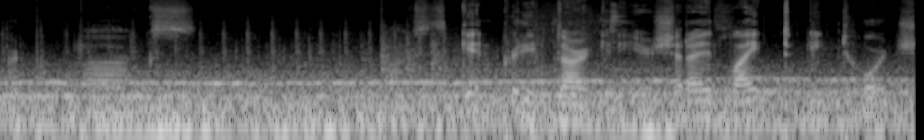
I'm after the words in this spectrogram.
Cardboard box. Box. It's getting pretty dark in here. Should I light a torch?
